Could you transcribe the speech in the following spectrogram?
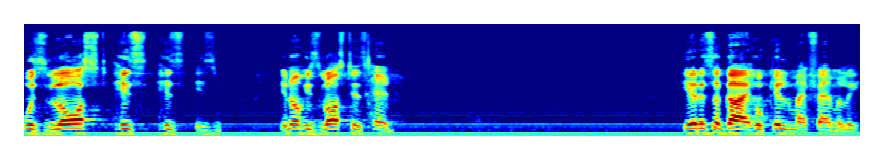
who's lost his, his, his you know, he's lost his head? Here is a guy who killed my family.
